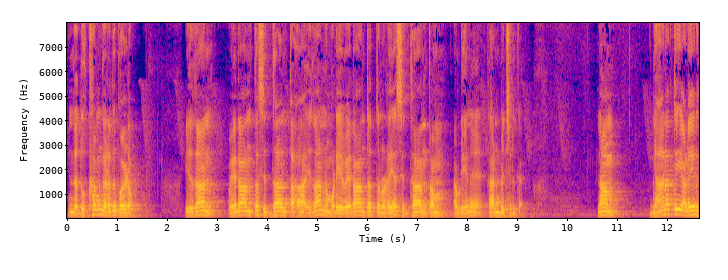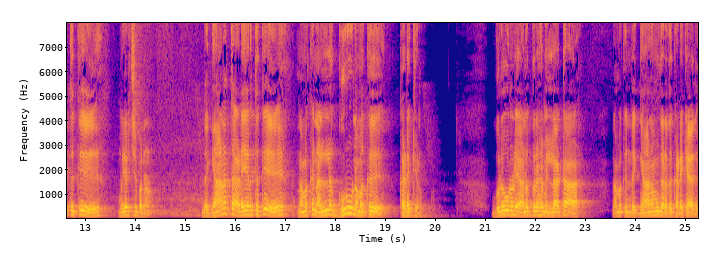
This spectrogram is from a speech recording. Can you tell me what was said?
இந்த துக்கங்கிறது போயிடும். இதுதான் வேதாந்த சித்தாந்தா இதுதான் நம்முடைய வேதாந்தத்தினுடைய சித்தாந்தம் அப்படின்னு காண்பிச்சிருக்க. நாம் ஞானத்தை அடையிறதுக்கு முயற்சி பண்ணணும். இந்த ஞானத்தை அடையிறதுக்கு நமக்கு நல்ல குரு நமக்கு கிடைக்கணும். குருவனுடைய அனுகிரகம் இல்லாட்டா நமக்கு இந்த ஞானம்ங்கிறது கிடைக்காது.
